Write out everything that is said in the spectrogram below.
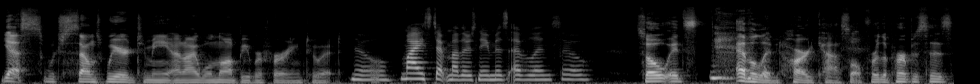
Yes, which sounds weird to me, and I will not be referring to it. No, my stepmother's name is Evelyn, so So it's Evelyn Hardcastle for the purposes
